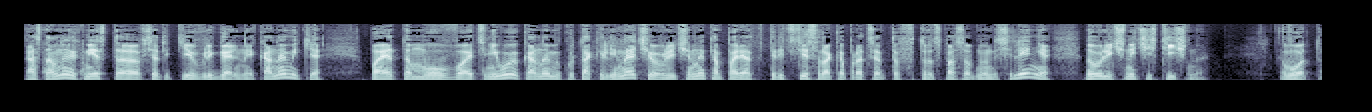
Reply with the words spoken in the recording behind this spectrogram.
Основное их место все-таки в легальной экономике, поэтому в теневую экономику так или иначе вовлечены там порядка 30-40% трудоспособного населения, но вовлечены частично. Вот.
